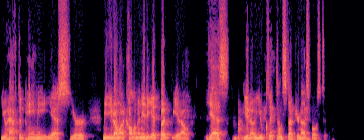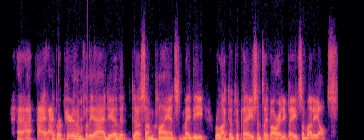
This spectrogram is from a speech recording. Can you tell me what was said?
you have to pay me. Yes, you're, I mean, you don't want to call them an idiot, but, you know, yes, you know, you clicked on stuff you're not supposed to. I, I, prepare them for the idea that uh, some clients may be reluctant to pay since they've already paid somebody else.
